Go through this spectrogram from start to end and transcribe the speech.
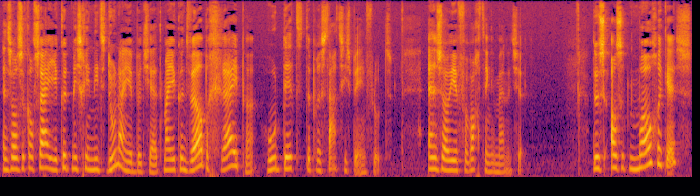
En zoals ik al zei, je kunt misschien niets doen aan je budget, maar je kunt wel begrijpen hoe dit de prestaties beïnvloedt. en zo je verwachtingen managen. Dus als het mogelijk is,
